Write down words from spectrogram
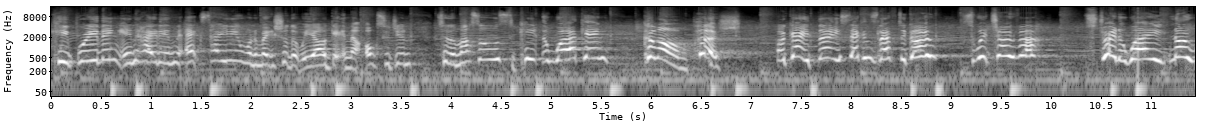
Keep breathing, inhaling and exhaling. You want to make sure that we are getting that oxygen to the muscles to keep them working. Come on, push. Okay, 30 seconds left to go. Switch over, straight away, no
